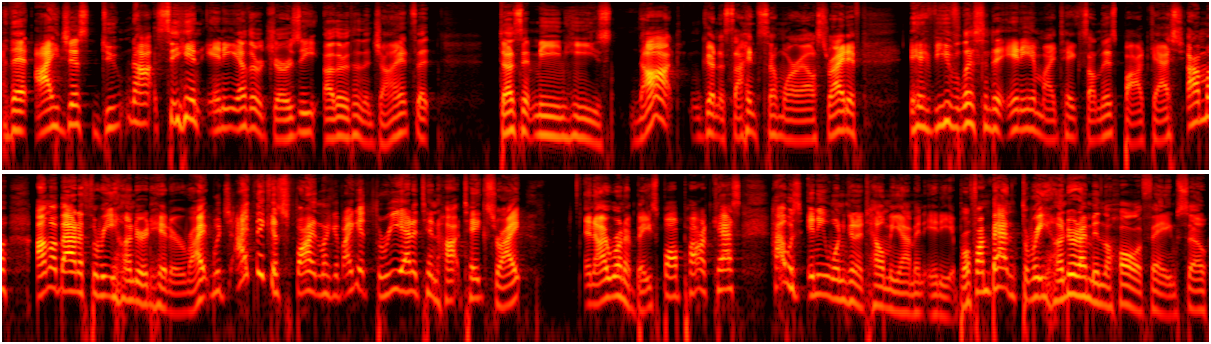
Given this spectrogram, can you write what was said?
that I just do not see in any other jersey other than the Giants that doesn't mean he's not going to sign somewhere else, right? If if you've listened to any of my takes on this podcast, I'm I'm about a 300 hitter, right? Which I think is fine. Like if I get 3 out of 10 hot takes right, and I run a baseball podcast, how is anyone going to tell me I'm an idiot, bro? If I'm batting 300, I'm in the Hall of Fame. So,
